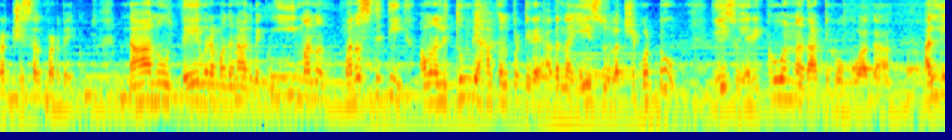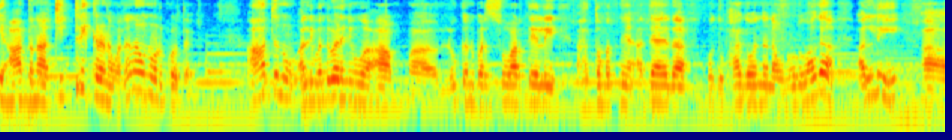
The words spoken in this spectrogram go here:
ರಕ್ಷಿಸಲ್ಪಡಬೇಕು. ನಾನು ದೇವರ ಮಗನಾಗಬೇಕು. ಈ ಮನ, ಮನಸ್ಥಿತಿ ಅವನಲ್ಲಿ ತುಂಬಿ ಹಾಕಲ್ಪಟ್ಟಿದೆ. ಅದನ್ನ ಏಸು ಲಕ್ಷ್ಯ ಕೊಟ್ಟು ಏಸು ಎರಿಕೋವನ್ನ ದಾಟಿ ಹೋಗುವಾಗ ಅಲ್ಲಿ ಆತನ ಚಿತ್ರೀಕರಣವನ್ನು ನಾವು ನೋಡ್ಕೊಳ್ತೇವೆ. ಆತನು ಅಲ್ಲಿ ಒಂದು ವೇಳೆ ನೀವು ಆ ಲೂಕನ್ ಬರೆಸುವಾರ್ತೆಯಲ್ಲಿ ಹತ್ತೊಂಬತ್ತನೇ ಅಧ್ಯಾಯದ ಒಂದು ಭಾಗವನ್ನು ನಾವು ನೋಡುವಾಗ ಅಲ್ಲಿ, ಆ,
